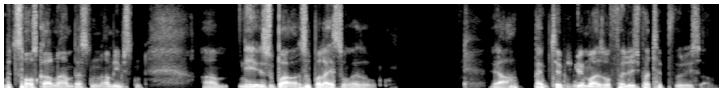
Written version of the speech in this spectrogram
Mit Source Gardner am besten, am liebsten. Ähm, nee, super, super Leistung. Also, ja, beim Tippspiel mal so völlig vertippt, würde ich sagen.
